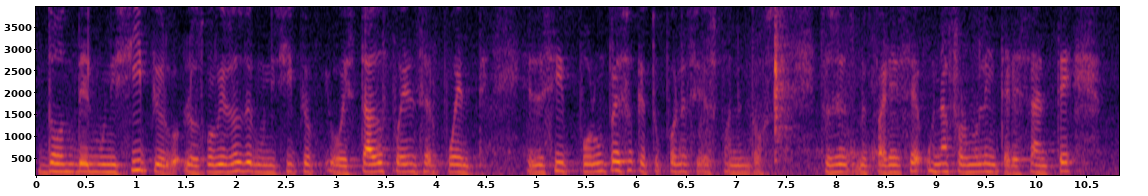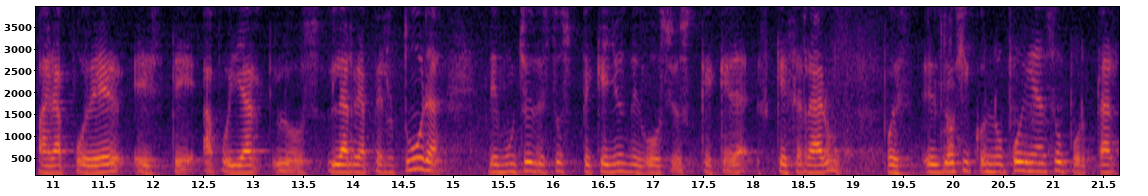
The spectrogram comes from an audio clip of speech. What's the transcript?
donde el municipio, los gobiernos del municipio o estados pueden ser puente. Es decir, por un peso que tú pones, ellos ponen dos. Entonces, me parece una fórmula interesante para poder este, apoyar los, la reapertura de muchos de estos pequeños negocios que, queda, que cerraron. Pues es lógico, no podían soportar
